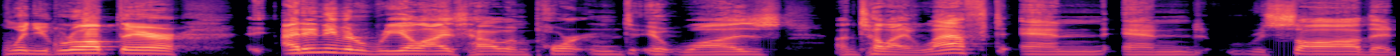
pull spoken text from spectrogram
when you grow up there, I didn't even realize how important it was until I left and and saw that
